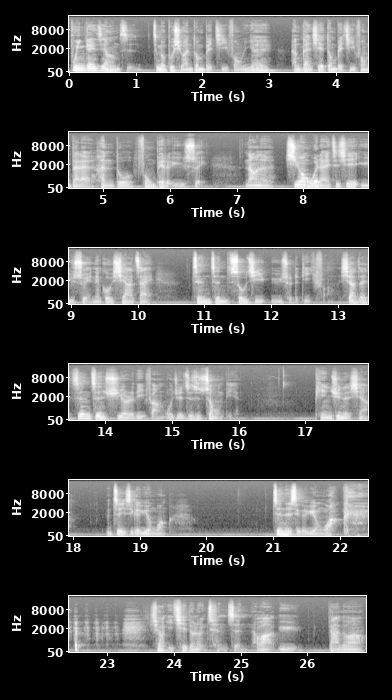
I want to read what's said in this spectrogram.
不应该这样子，这么不喜欢东北季风，应该很感谢东北季风带来很多丰沛的雨水。然后呢，希望未来这些雨水能够下在真正收集雨水的地方，下在真正需要的地方。我觉得这是重点，平均的下，这也是个愿望，真的是个愿望。希望一切都能成真，好不好？雨大家都要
